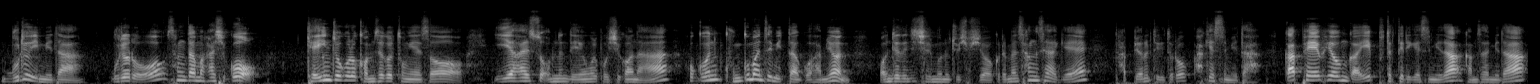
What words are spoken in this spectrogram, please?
무료입니다. 무료로 상담을 하시고 개인적으로 검색을 통해서 이해할 수 없는 내용을 보시거나 혹은 궁금한 점이 있다고 하면 언제든지 질문을 주십시오. 그러면 상세하게 답변을 드리도록 하겠습니다. 카페 회원가입 부탁드리겠습니다. 감사합니다.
